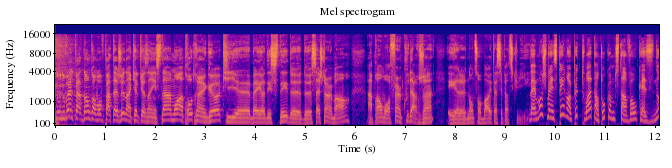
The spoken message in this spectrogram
Nos nouvelles, pardon, qu'on va vous partager dans quelques instants. Moi, entre autres, un gars qui euh, ben, a décidé de, de s'acheter un bar. Après, on va faire un coup d'argent et euh, le nom de son bar est assez particulier. Ben moi, je m'inspire un peu de toi. Tantôt, comme tu t'en vas au casino,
